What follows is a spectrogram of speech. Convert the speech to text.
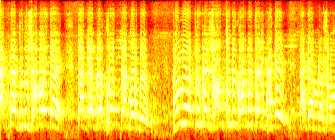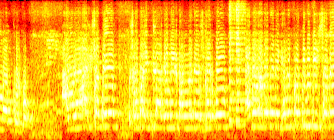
ডাক্তার যদি সময় দেয়, তাকে আমরা শ্রদ্ধা করব। ভূমি অফিসের সৎ যদি কর্মচারী থাকে, তাকে আমরা সম্মান করব। আমরা একসাথে সবাই আগামীর বাংলাদেশ করব এবং আমাদের এখানে প্রতিনিধি হিসেবে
